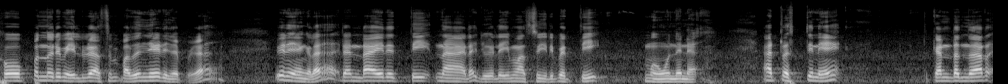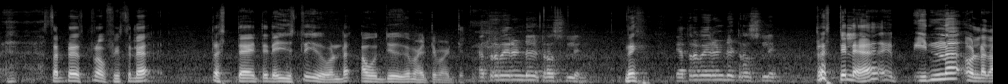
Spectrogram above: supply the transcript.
ഹോപ്പ് എന്നൊരു മേൽവിലാസം പതിനഞ്ച് കഴിഞ്ഞപ്പോൾ പിന്നെ ഞങ്ങൾ രണ്ടായിരത്തി നാല് ജൂലൈ മാസം ഇരുപത്തി മൂന്നിന് ആ ട്രസ്റ്റിനെ കണ്ടന്നാർ സബ് രജിസ്റ്റർ ഓഫീസിൽ ട്രസ്റ്റായിട്ട് രജിസ്റ്റർ ചെയ്തുകൊണ്ട് ഔദ്യോഗികമായിട്ട് മാറ്റി. എത്ര പേരുണ്ട് ട്രസ്റ്റിൽ എത്ര പേരുണ്ട് ട്രസ്റ്റിൽ ട്രസ്റ്റിൽ ഇന്ന് ഉള്ളത്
